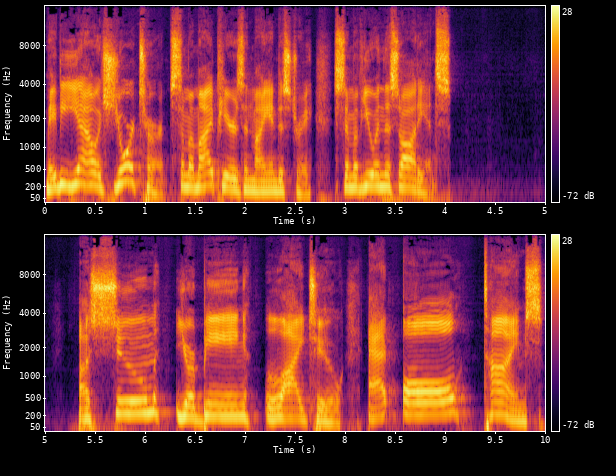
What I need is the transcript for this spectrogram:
Maybe now it's your turn. Some of my peers in my industry, some of you in this audience. Assume you're being lied to at all times.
